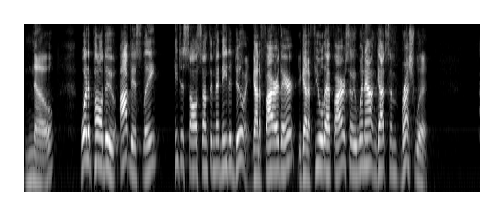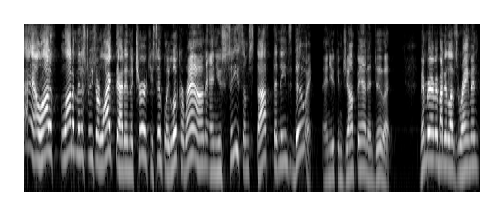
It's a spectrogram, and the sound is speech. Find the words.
No. What did Paul do? Obviously, he just saw something that needed doing. Got a fire there, you got to fuel that fire, so he went out and got some brushwood. Hey, a lot of a lot of ministries are like that in the church. You simply look around and you see some stuff that needs doing and you can jump in and do it. Remember, Everybody Loves Raymond?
